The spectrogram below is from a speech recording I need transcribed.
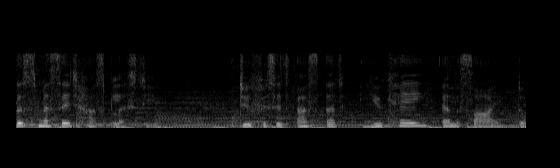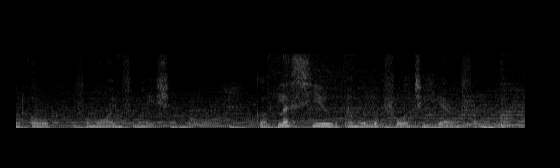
This message has blessed you. Do visit us at uklsi.org for more information. God bless you, and we look forward to hearing from you.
